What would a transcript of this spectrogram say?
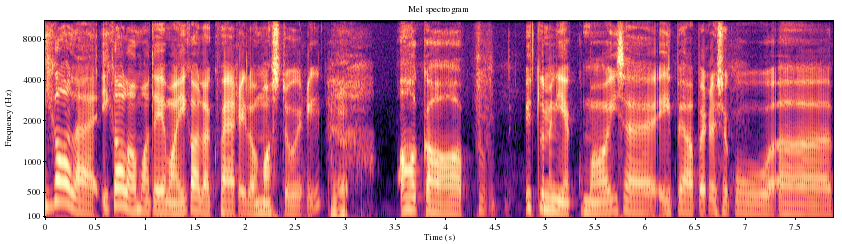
igale, igale oma teema, igale kväärile oma story jah, aga ütleme nii, et kui ma ise ei pea parasjagu äh,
